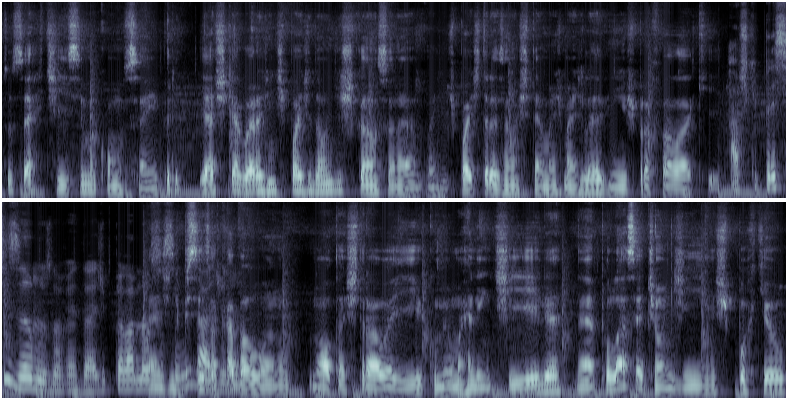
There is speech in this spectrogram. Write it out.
Tudo certíssima, como sempre. E acho que agora a gente pode dar um descanso, né? A gente pode trazer uns temas mais levinhos pra falar aqui. Acho que precisamos, na verdade, pela nossa É, a gente sanidade. precisa né? acabar o ano no alto astral aí, comer umas lentilha, né? Pular sete ondinhas, porque o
